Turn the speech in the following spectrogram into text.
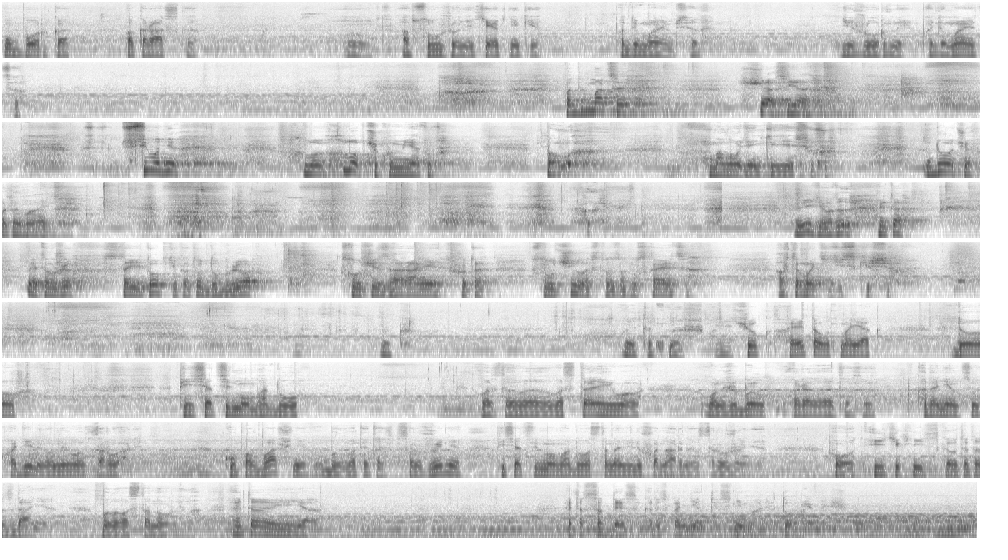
Уборка, покраска, вот, обслуживание техники. Поднимаемся. Дежурный поднимается. Подниматься. Сейчас я сегодня хло- хлопчик у меня тут молоденький есть уже. Дочь поднимается. Видите, вот это, это уже стоит оптика, тут дублер. В случае сгорания что-то случилось, то запускается автоматически все. Так. Этот наш маячок, а это вот маяк до 57 году. Вот, э, восста- его, он же был, ра- это, когда немцы уходили, он его взорвали. Купол башни был вот это сооружение, в 57 году восстановили фонарное сооружение. Вот. И техническое вот это здание было восстановлено. Это и я. Это с Одессы корреспонденты снимали в то время еще.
